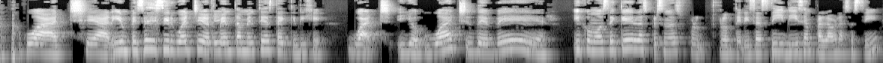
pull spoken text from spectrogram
watchear. Y empecé a decir watchear lentamente hasta que dije, watch. Y yo, watch de ver. Y como sé que las personas fronterizas sí dicen palabras así,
